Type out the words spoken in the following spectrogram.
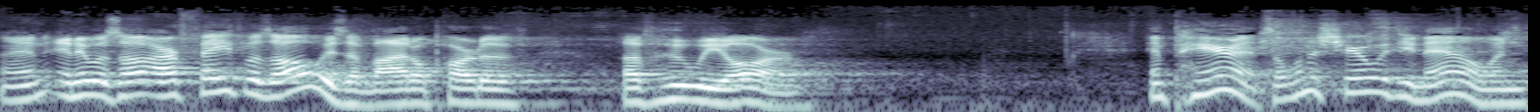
And, and it was our faith was always a vital part of, of who we are. And parents, I want to share with you now when,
